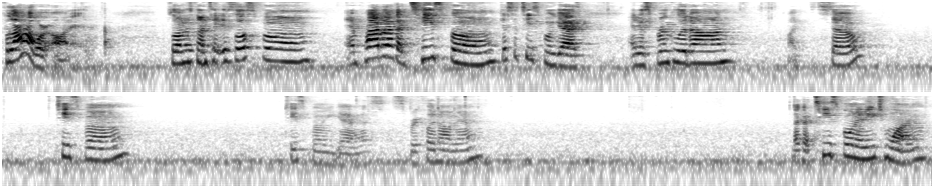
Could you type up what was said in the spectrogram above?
flour on it. So I'm just gonna take this little spoon and probably like a teaspoon, just a teaspoon, guys, and just sprinkle it on like so. Teaspoon, teaspoon, you guys. Sprinkle it on there. Like a teaspoon in each one.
